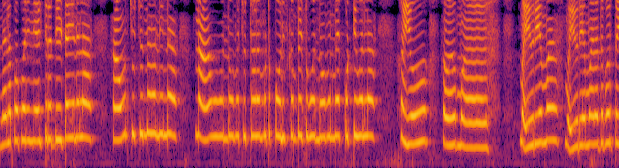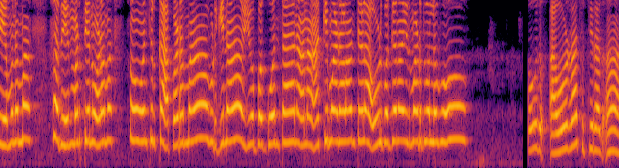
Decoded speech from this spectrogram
ಏನೆಲ್ಲ ಪಾಪ ನೀನು ಹೇಳ್ತಿರೋ ದಿಟ ಏನಲ್ಲ? ಅವನು ಚುಚ್ಚಿದ್ನಲ್ಲ ನಿನ್ನ ನಾವು ಒಂದು ಒಮ್ಮೆ ಚುಚ್ಚಾಳ ಅಂದ್ಬಿಟ್ಟು ಪೊಲೀಸ್ ಕಂಪ್ಲೇಂಟ್ ಒಂದು ಒಮ್ಮೆ ಮ್ಯಾಗ ಕೊಟ್ಟಿವಲ್ಲ? ಅಯ್ಯೋ ಮಯೂರಿಯಮ್ಮ ಮಯೂರಿಯಮ್ಮ ಅನ್ನೋದು ಬರ್ತಾ ಯಮನಮ್ಮ, ಅದೇನು ಮಾಡ್ತೀಯ ನೋಡಮ್ಮ? ಒಂಚೂರು ಕಾಪಾಡಮ್ಮ, ಹುಡುಗಿನ. ಅಯ್ಯೋ, ಭಗವಂತ, ನಾನು ಹಾಕಿ ಮಾಡಾಳ ಅಂತೇಳಿ ಅವಳ ಬಗ್ಗೆ ನಾ ಇದು ಮಾಡಿದ್ವಲ್ಲವೋ? ಹೌದು, ಅವ್ರ ಚುಚ್ಚಿರೋದು ಹಾಂ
